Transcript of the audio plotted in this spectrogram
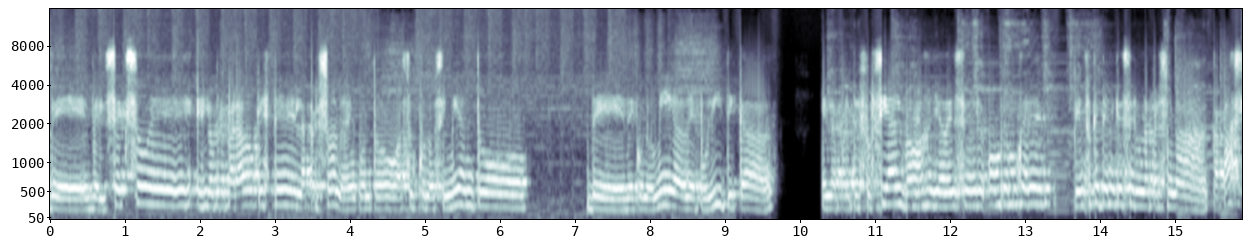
del sexo es, lo preparado que esté la persona en cuanto a sus conocimientos de, economía, de política, en la parte social, va más allá de ser hombre o mujer, pienso que tiene que ser una persona capaz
